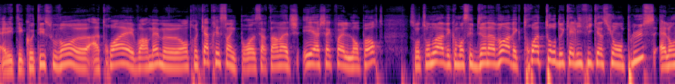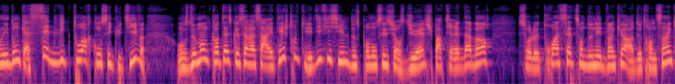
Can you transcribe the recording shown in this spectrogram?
Elle était cotée souvent euh, à 3 et voire même euh, entre 4 et 5 pour euh, certains matchs et à chaque fois elle l'emporte. Son tournoi avait commencé bien avant avec 3 tours de qualification en plus. Elle en est donc à 7 victoires consécutives. On se demande quand est-ce que ça va s'arrêter. Je trouve qu'il est difficile de se prononcer sur ce duel. Je partirai d'abord sur le 3-7 sans donner de vainqueur à 2-35.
